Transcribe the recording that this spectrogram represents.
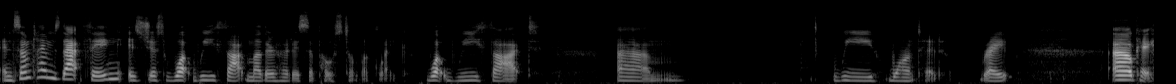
And sometimes that thing is just what we thought motherhood is supposed to look like, what we thought um, we wanted, right? Okay,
